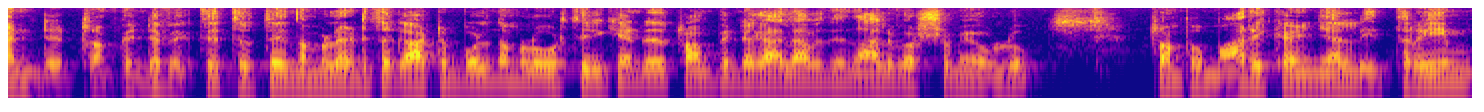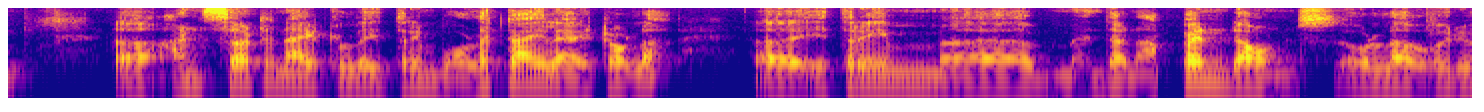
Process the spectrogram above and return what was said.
ആൻഡ് ട്രംപിന്റെ വ്യക്തിത്വത്തെ നമ്മൾ എടുത്തു കാട്ടുമ്പോൾ നമ്മൾ ഓർത്തിരിക്കേണ്ടത് ട്രംപിന്റെ കാലാവധി നാല് വർഷമേ ഉള്ളൂ. ട്രംപ് മാറിക്കഴിഞ്ഞാൽ ഇത്രയും അൺസർട്ടൻ ആയിട്ടുള്ള ഇത്രയും വോളറ്റൈൽ ആയിട്ടുള്ള ഇത്രയും എന്താണ് അപ്പ് ആൻഡ് ഡൗൺസ് ഉള്ള ഒരു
